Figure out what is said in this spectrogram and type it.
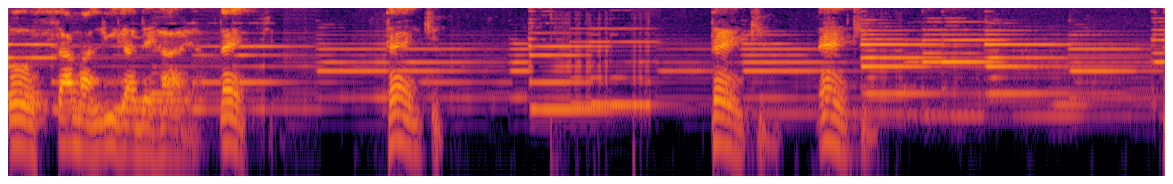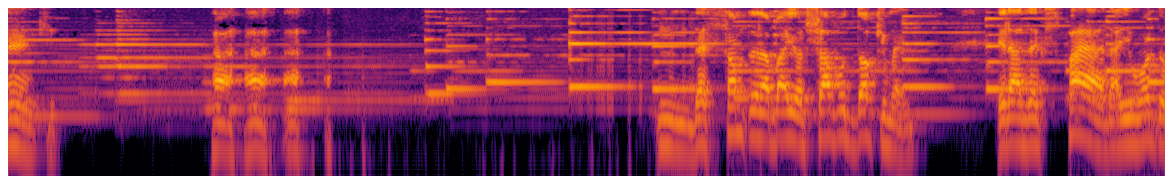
Oh, Sama Liga de Haya. Thank you. Thank you. Thank you. Thank you. Thank you. Mm, there's something about your travel documents. It has expired and you want to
